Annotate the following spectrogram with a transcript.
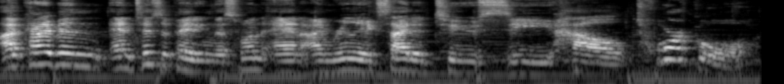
I've kind of been anticipating this one and I'm really excited to see how Torkoal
